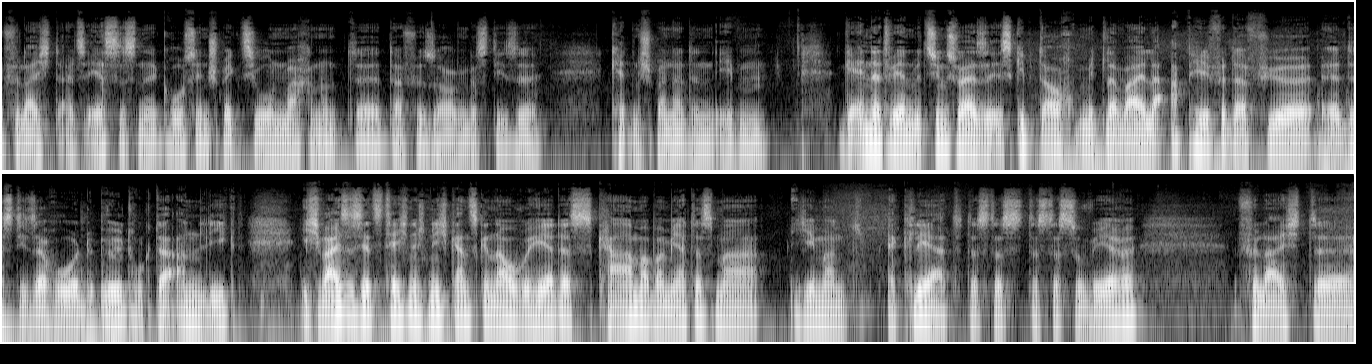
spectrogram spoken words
vielleicht als erstes eine große Inspektion machen und äh, dafür sorgen, dass diese Kettenspanner dann eben geändert werden, beziehungsweise es gibt auch mittlerweile Abhilfe dafür, äh, dass dieser hohe Öldruck da anliegt. Ich weiß es jetzt technisch nicht ganz genau, woher das kam, aber mir hat das mal jemand erklärt, dass das, dass das so wäre. Vielleicht äh,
